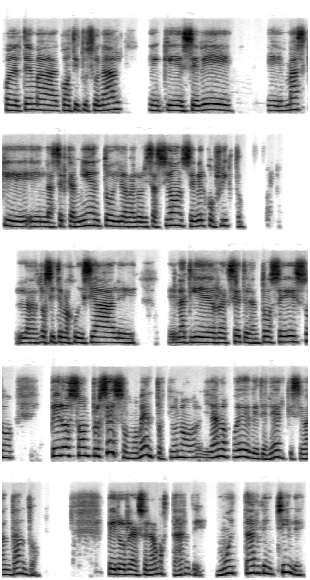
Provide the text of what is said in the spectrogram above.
con el tema constitucional en que se ve eh, más que el acercamiento y la valorización, se ve el conflicto, los sistemas judiciales, eh, la tierra, etcétera. Entonces, eso, pero son procesos, momentos que uno ya no puede detener, que se van dando. Pero reaccionamos tarde, muy tarde en Chile.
